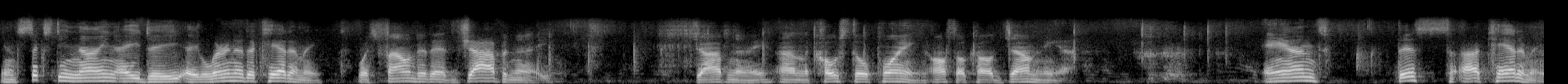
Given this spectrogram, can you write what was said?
In 69 AD, a learned academy was founded at Jabneh, Jabneh on the coastal plain, also called Jamnia. And this academy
